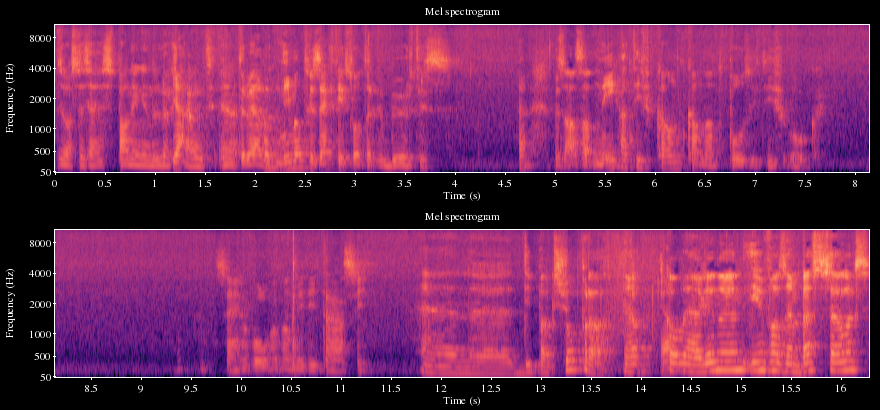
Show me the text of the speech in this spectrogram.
zoals ze zeggen, spanning in de lucht Ja, hangt. Ja. terwijl dat niemand gezegd heeft wat er gebeurd is. Dus als dat negatief kan, kan dat positief ook. Dat zijn gevolgen van meditatie. En eh, Deepak Chopra, ja, ik kan me herinneren, een van zijn bestsellers,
